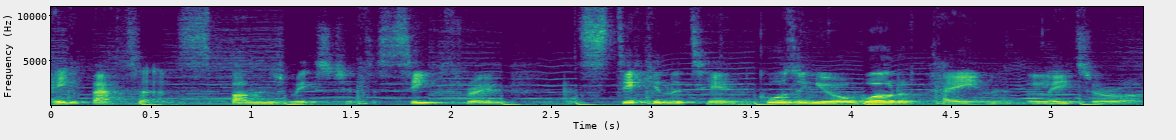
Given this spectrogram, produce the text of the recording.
cake batter and sponge mixture to seep through and stick in the tin, causing you a world of pain later on.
